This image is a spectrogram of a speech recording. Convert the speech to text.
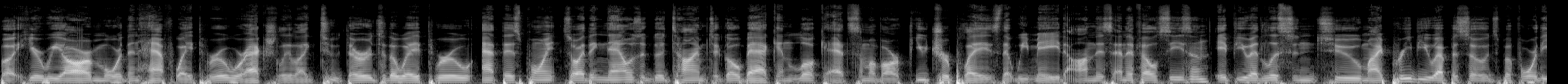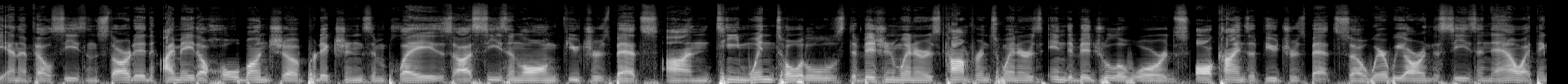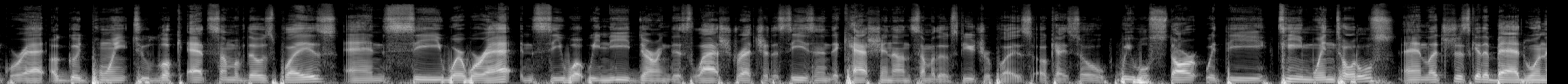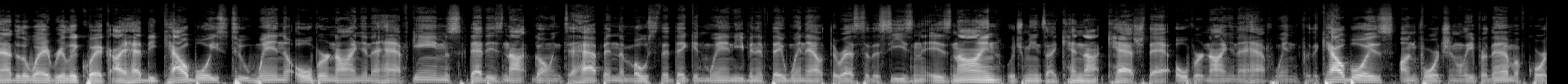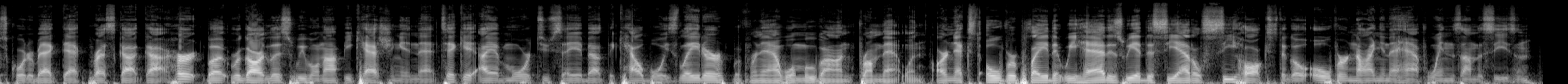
but here we are more than halfway through. We're actually like two thirds of the way through at this point. So I think now is a good time to go back and look at some of our future plays that we made on this NFL season. If you had listened to my preview episodes before the NFL season started, I made a whole bunch of predictions and plays, uh, season long futures bets on team win totals, division winners, conference winners, individual awards, all kinds of futures bets. So, where we are in the season now, I think we're at a good point to look at some of those plays and see where we're at and see what we need during this last stretch of the season to cash in on some of those future plays. Okay, so we will start with the team win totals and let's just get a bad one out of the way really quick. I had the Cowboys to win over nine and a half games. That is not going to happen. The most that they can win, even if they win out the rest of the season, is nine, which means I cannot cash that over nine and a half win for the Cowboys. Unfortunately for them, of course, quarterback Dak Prescott got hurt, but regardless, we will not be cashing in that ticket. I have more to say about the Cowboys later, but for now, we'll move on from that one. Our next overplay that we had is we had the Seattle Seahawks to go over nine and a half wins on the season person.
